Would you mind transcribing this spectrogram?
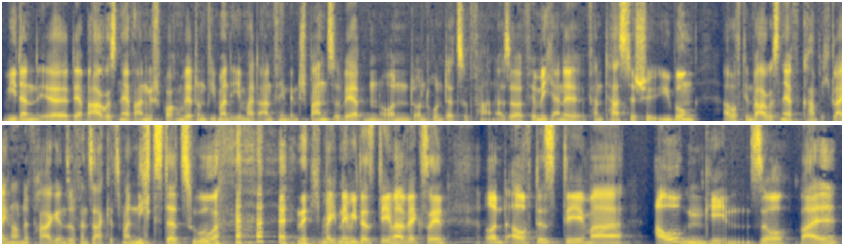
wie dann äh, der Vagusnerv angesprochen wird und wie man eben halt anfängt entspannt zu werden und und runterzufahren. Also für mich eine fantastische Übung. Aber auf den Vagusnerv habe ich gleich noch eine Frage. Insofern sag jetzt mal nichts dazu. ich möchte nämlich das Thema wechseln und auf das Thema Augen gehen. So, weil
